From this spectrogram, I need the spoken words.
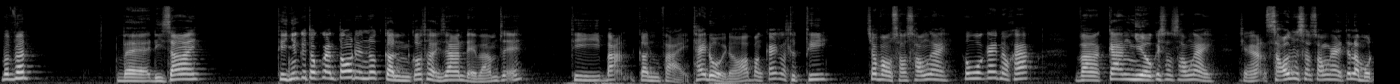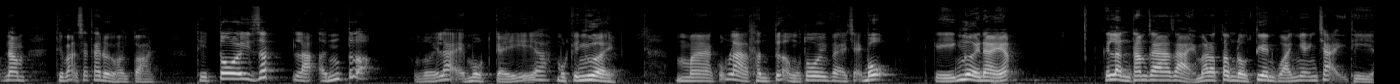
vân vân? Về design. Thì những cái thói quen tốt ấy nó cần có thời gian để bám rễ thì bạn cần phải thay đổi nó bằng cách là thực thi trong vòng 66 ngày, không có cách nào khác. Và càng nhiều cái 66 ngày, chẳng hạn 6 đến 66 ngày tức là một năm thì bạn sẽ thay đổi hoàn toàn. Thì tôi rất là ấn tượng với lại một cái à, một cái người mà cũng là thần tượng của tôi về chạy bộ. Cái người này á cái lần tham gia giải marathon đầu tiên của anh ấy, anh chạy thì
